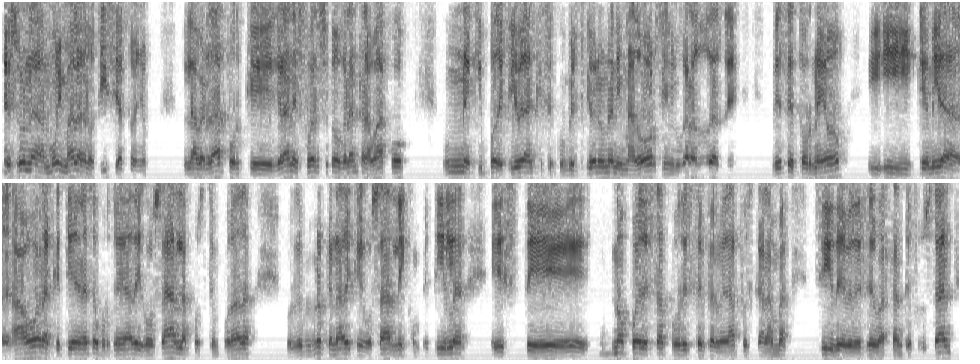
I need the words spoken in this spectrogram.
es una muy mala noticia, Toño. La verdad, porque gran esfuerzo, gran trabajo, un equipo de Cleveland que se convirtió en un animador, sin lugar a dudas, de, de este torneo. Y, y, que mira, ahora que tienen esa oportunidad de gozar la postemporada, porque primero que nada hay que gozarla y competirla, este, no puede estar por esta enfermedad, pues caramba, sí debe de ser bastante frustrante.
